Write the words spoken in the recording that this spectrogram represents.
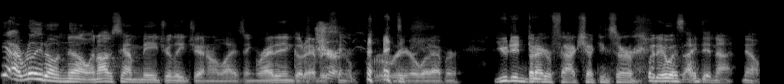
Yeah, I really don't know. And obviously, I'm majorly generalizing, right? I didn't go to every Sure. single brewery or whatever. You didn't do your fact checking, sir. But it was I did not no,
